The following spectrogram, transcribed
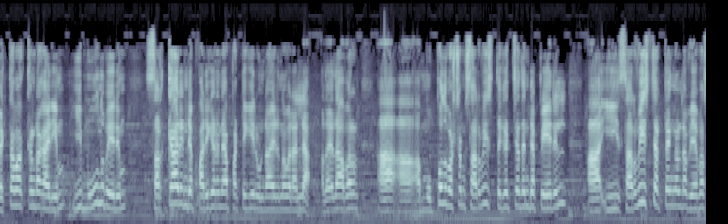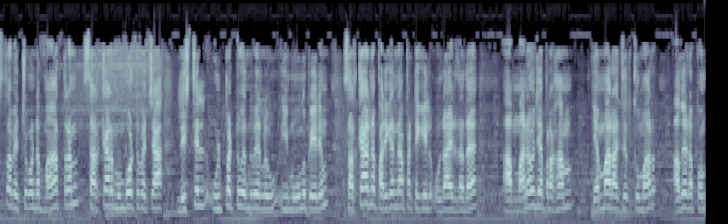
വ്യക്തമാക്കേണ്ട കാര്യം ഈ മൂന്ന് പേരും സർക്കാരിന്റെ പരിഗണനാ പട്ടികയിൽ ഉണ്ടായിരുന്നവരല്ല. അതായത് അവർ മുപ്പത് വർഷം സർവീസ് തികച്ചതിന്റെ പേരിൽ ഈ സർവീസ് ചട്ടങ്ങളുടെ വ്യവസ്ഥ വെച്ചുകൊണ്ട് മാത്രം സർക്കാർ മുമ്പോട്ട് വെച്ച ലിസ്റ്റിൽ ഉൾപ്പെട്ടു എന്ന് ഈ മൂന്ന് പേരും സർക്കാരിന്റെ പരിഗണനാ പട്ടികയിൽ ഉണ്ടായിരുന്നത്. മനോജ് എബ്രഹാം എം ആർ അജിത് കുമാർ അതോടൊപ്പം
